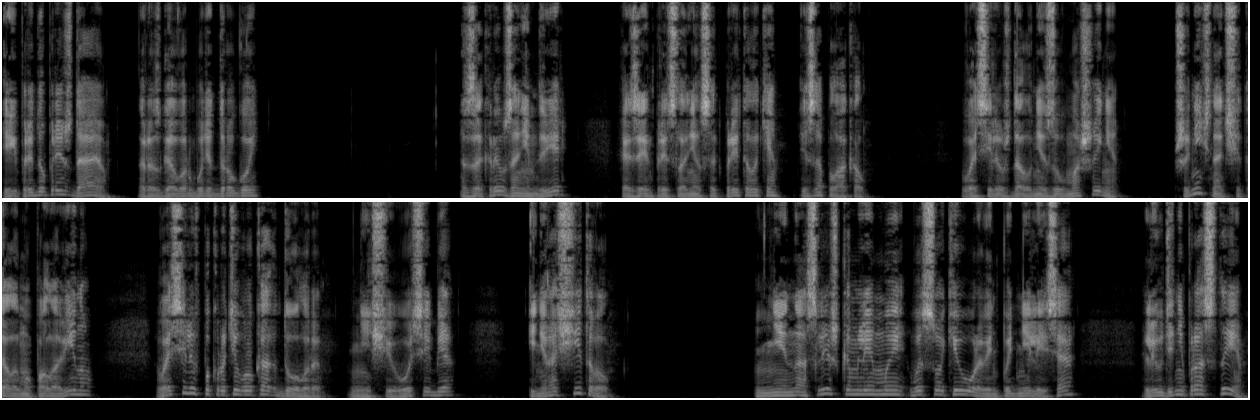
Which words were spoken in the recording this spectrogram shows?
и предупреждаю, разговор будет другой. Закрыв за ним дверь, хозяин прислонился к притолоке и заплакал. Васильев ждал внизу в машине. Пшеничный отсчитал ему половину. Васильев покрутил в руках доллары. Ничего себе! И не рассчитывал. Не на слишком ли мы высокий уровень поднялись, а? Люди непростые,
